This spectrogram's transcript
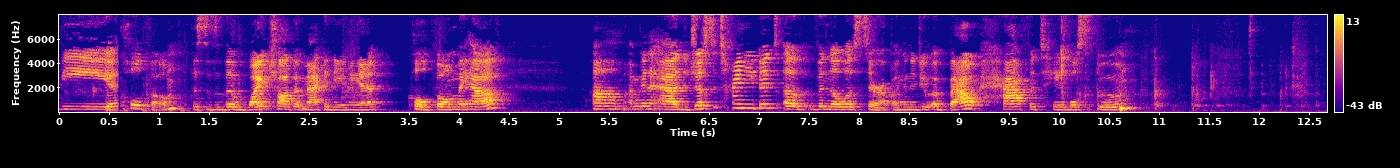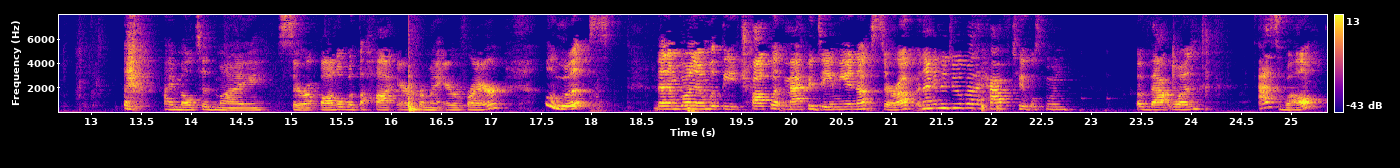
the cold foam. This is the white chocolate macadamia cold foam they have. Um, I'm gonna add just a tiny bit of vanilla syrup. I'm gonna do about half a tablespoon. I melted my syrup bottle with the hot air from my air fryer. Whoops. Then I'm going in with the chocolate macadamia nut syrup, and I'm gonna do about a half tablespoon of that one as well.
